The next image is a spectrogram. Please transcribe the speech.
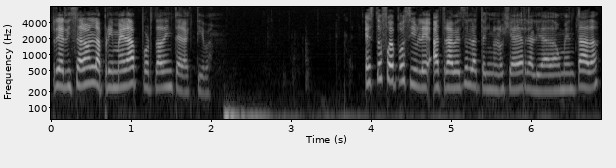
realizaron la primera portada interactiva. Esto fue posible a través de la tecnología de realidad aumentada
